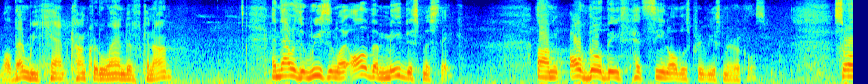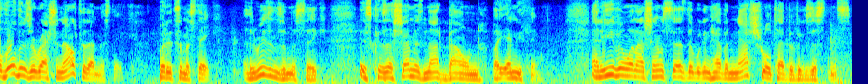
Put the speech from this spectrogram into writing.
well, then we can't conquer the land of Canaan. And that was the reason why all of them made this mistake, um, although they had seen all those previous miracles. So, although there's a rationale to that mistake, but it's a mistake. And the reason it's a mistake is because Hashem is not bound by anything. And even when Hashem says that we're going to have a natural type of existence,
